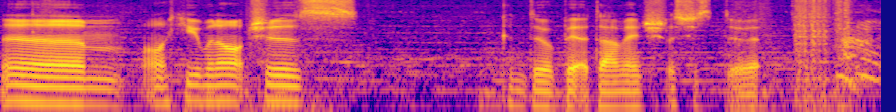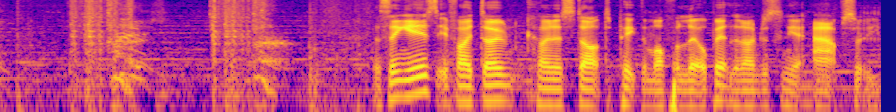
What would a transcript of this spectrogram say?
Um, our human archers can do a bit of damage. Let's just do it. The thing is, if I don't kind of start to pick them off a little bit, then I'm just going to get absolutely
